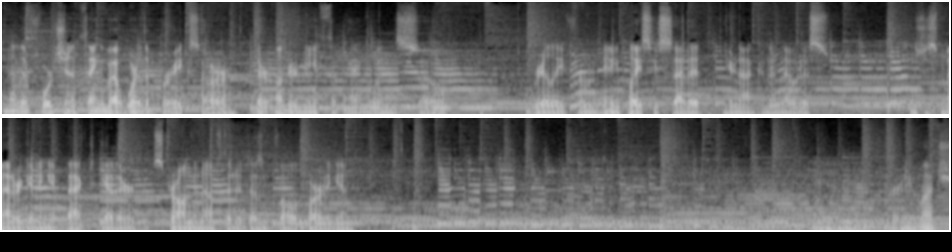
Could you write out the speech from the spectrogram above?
Another fortunate thing about where the breaks are, they're underneath the penguins, so really from any place you set it, you're not going to notice. So it's just a matter of getting it back together strong enough that it doesn't fall apart again. And pretty much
